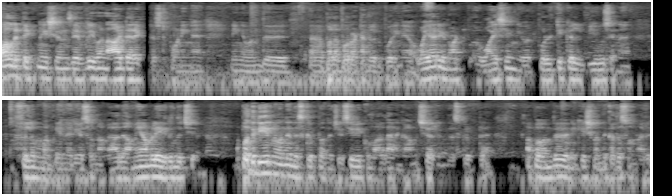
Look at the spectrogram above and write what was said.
all the technicians every one art directors போனீங்க. நீங்க வந்து பல போராட்டங்களுக்கு போறீங்க. Why are you not voicing your political views in film அப்படின்னு நிறைய சொன்னாங்க. அது அமையாமலே இருந்துச்சு. அப்போ திடீர்னு வந்து இந்த ஸ்கிரிப்ட் வந்துச்சு. சிவி குமார் தான் எனக்கு அமைச்சார் இந்த ஸ்கிரிப்டை அப்போ வந்து நிகேஷ் வந்து கதை சொன்னாரு.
